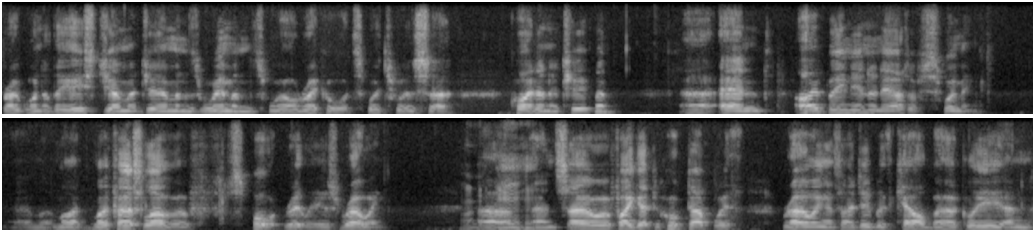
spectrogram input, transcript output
Broke one of the East German, Germans women's world records, which was uh, quite an achievement. Uh, and I've been in and out of swimming. Um, my, my first love of sport really is rowing. Uh, and so if I get hooked up with rowing, as I did with Cal Berkeley and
